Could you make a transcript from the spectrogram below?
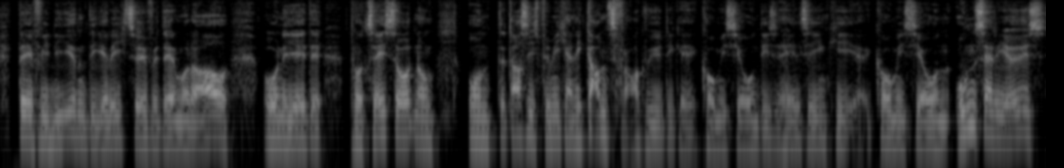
definieren, die Gerichtshöfe der Moral, ohne jede Prozessordnung. Und das ist für mich eine ganz fragwürdige Kommission, diese Helsinki-Kommission, unseriös.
